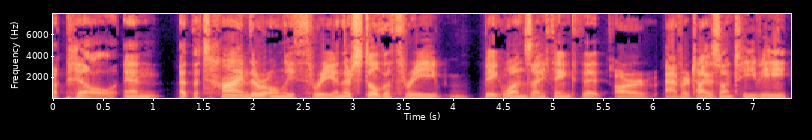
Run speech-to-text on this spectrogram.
a pill. And at the time there were only three and there's still the three big ones I think that are advertised on TV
